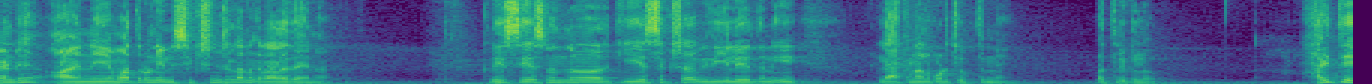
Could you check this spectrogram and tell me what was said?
అండి ఆయన్ని ఏమాత్రం నేను శిక్షించడానికి రాలేదు ఆయన. క్రీస్తు చేసినందున వారికి ఏ శిక్ష విధి లేదని లేఖనాలు కూడా చెప్తున్నాయి పత్రికలో. అయితే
